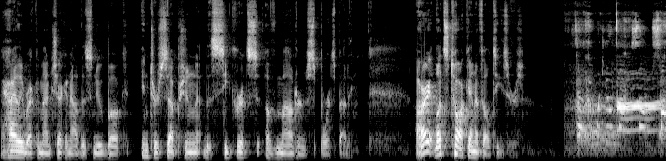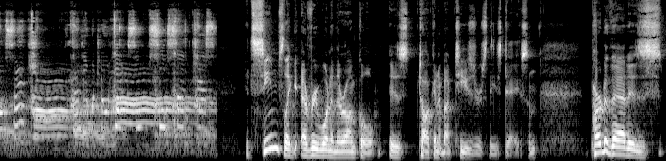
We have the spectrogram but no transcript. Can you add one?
I highly recommend checking out this new book, Interception: The Secrets of Modern Sports Betting. All right, let's talk NFL teasers. It seems like everyone and their uncle is talking about teasers these days, and Part of that is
